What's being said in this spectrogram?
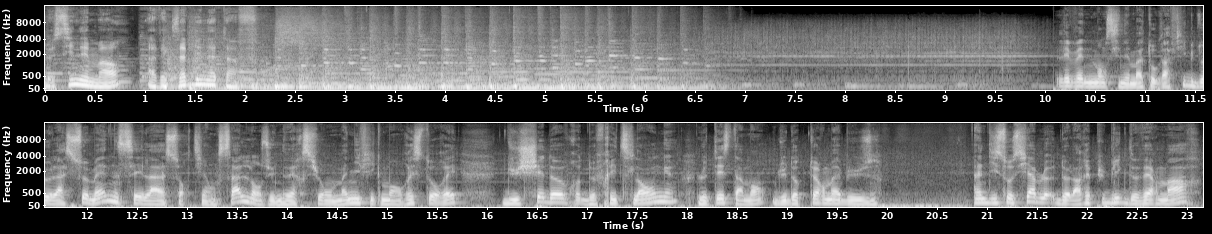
Le cinéma avec Xavier Nataf. L'événement cinématographique de la semaine, c'est la sortie en salle dans une version magnifiquement restaurée du chef-d'œuvre de Fritz Lang, Le Testament du docteur Mabuse. Indissociable de la République de Weimar,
